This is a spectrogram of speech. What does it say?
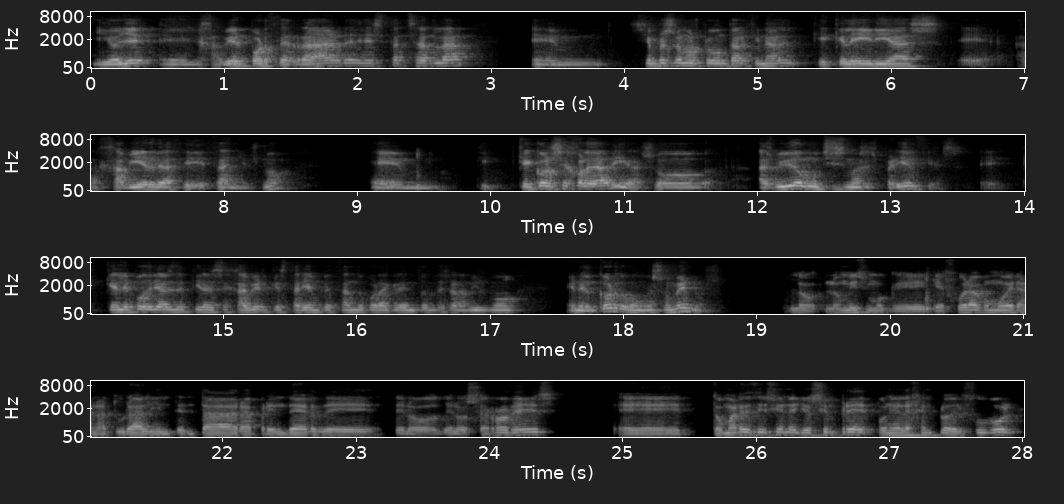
Y oye, eh, Javier, por cerrar esta charla, em, siempre solemos preguntar al final que, qué le dirías eh, al Javier de hace 10 años, ¿no? Em, ¿qué, consejo le darías? O has vivido muchísimas experiencias. Eh, ¿Qué le podrías decir a ese Javier que estaría empezando por aquel entonces ahora mismo en el Córdoba, más o menos? lo, mismo, que, fuera como era natural, intentar aprender de, los errores, eh, tomar decisiones. Yo siempre ponía el ejemplo del fútbol,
